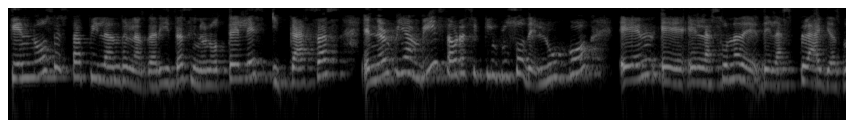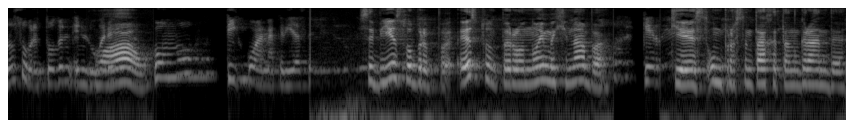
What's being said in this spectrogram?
que no se está apilando en las garitas, sino en hoteles y casas, en Airbnb, ahora sí que incluso de lujo, en, eh, en la zona de, de, las playas, ¿no? Sobre todo en, lugares como Tijuana, querida Selene. Sabía sobre esto, pero no imaginaba que es un porcentaje tan grande.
